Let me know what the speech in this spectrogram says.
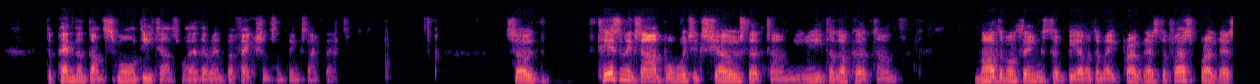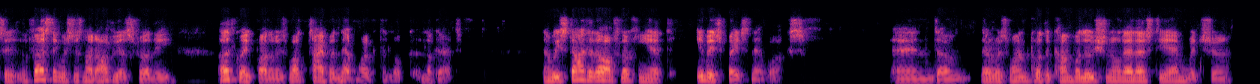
dependent on small details where there are imperfections and things like that. So here's an example which shows that um, you need to look at um, multiple things to be able to make progress. The first progress, is, the first thing which is not obvious for the earthquake problem is what type of network to look, look at. Now we started off looking at image-based networks. And um, there was one called the convolutional LSTM, which uh,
